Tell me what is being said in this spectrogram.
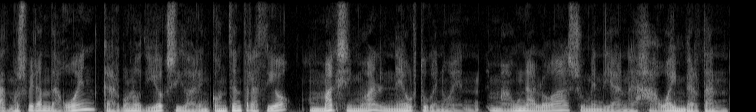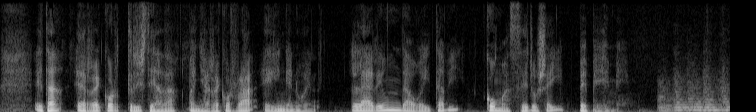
Atmosferan dagoen karbono dioksidoaren kontzentrazio maksimoa neurtu genuen. Mauna loa sumendian, Hawain bertan. Eta errekor tristea da, baina errekorra egin genuen. Lareun da hogeita bi, 0,06 ppm.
